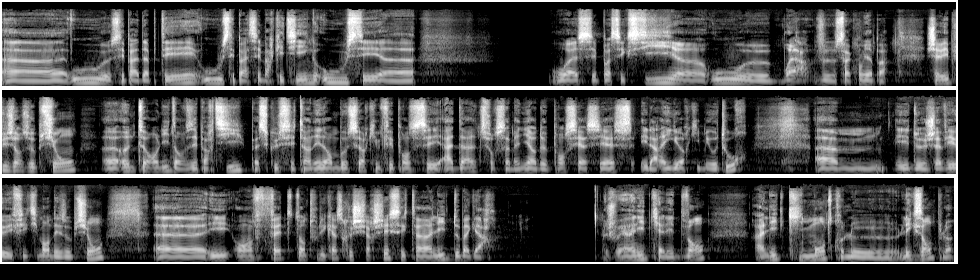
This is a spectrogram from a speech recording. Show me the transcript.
euh, ou c'est pas adapté, ou c'est pas assez marketing, ou c'est euh, ouais c'est pas sexy, euh, ou euh, voilà je, ça convient pas. J'avais plusieurs options. Euh, Hunter en lead en faisait partie parce que c'est un énorme bosseur qui me fait penser à Dan sur sa manière de penser à CS et la rigueur qu'il met autour. Et j'avais effectivement des options. Et en fait, dans tous les cas, ce que je cherchais, c'était un lead de bagarre. Je voulais un lead qui allait devant, un lead qui montre le- l'exemple.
